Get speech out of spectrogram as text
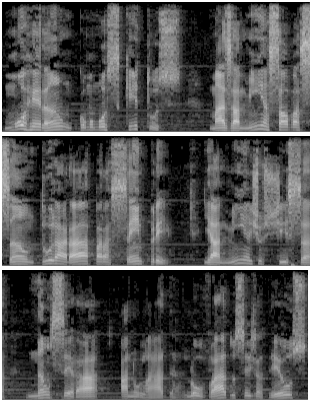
morrerão como mosquitos, mas a minha salvação durará para sempre, e a minha justiça não será anulada. Louvado seja Deus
